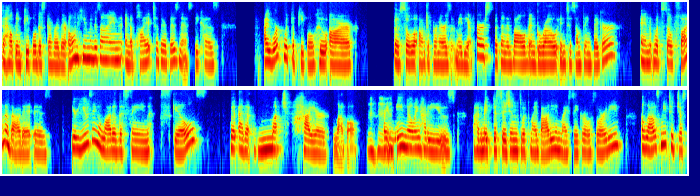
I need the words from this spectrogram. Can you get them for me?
to helping people discover their own human design and apply it to their business because I work with the people who are those solo entrepreneurs maybe at first, but then evolve and grow into something bigger. And what's so fun about it is you're using a lot of the same skills, but at a much higher level, Mhm. right? Me knowing how to use, how to make decisions with my body and my sacral authority allows me to just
